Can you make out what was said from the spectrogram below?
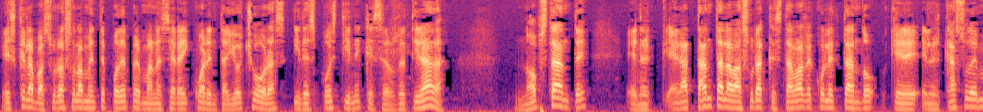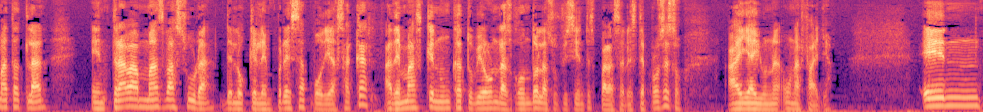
es que la basura solamente puede permanecer ahí 48 horas y después tiene que ser retirada. No obstante, en el, era tanta la basura que estaba recolectando que en el caso de Matatlán entraba más basura de lo que la empresa podía sacar. Además que nunca tuvieron las góndolas suficientes para hacer este proceso. Ahí hay una, una falla. En,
